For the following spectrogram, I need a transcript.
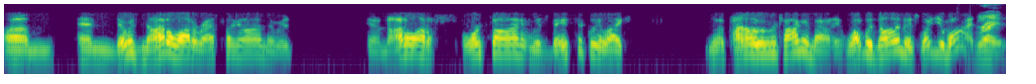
Um, and there was not a lot of wrestling on. There was you know not a lot of sports on. It was basically like you know kind of what we were talking about. it. What was on is what you watch. Right.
